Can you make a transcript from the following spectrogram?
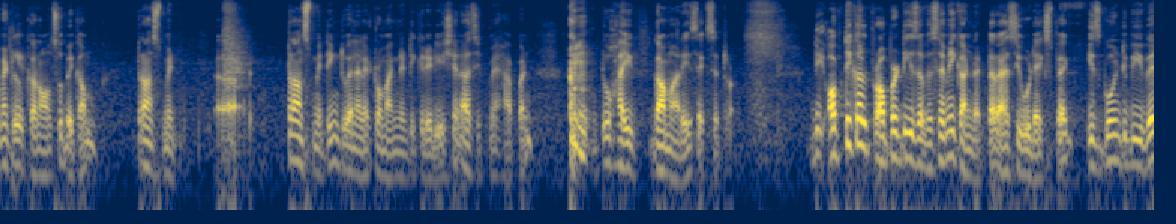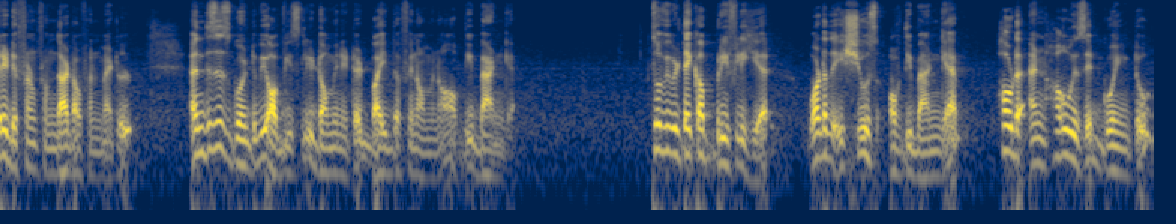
metal can also become transmit uh, transmitting to an electromagnetic radiation as it may happen to high gamma rays etcetera. The optical properties of a semiconductor as you would expect is going to be very different from that of a metal and this is going to be obviously dominated by the phenomena of the band gap. So, we will take up briefly here what are the issues of the band gap, how and how is it going to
